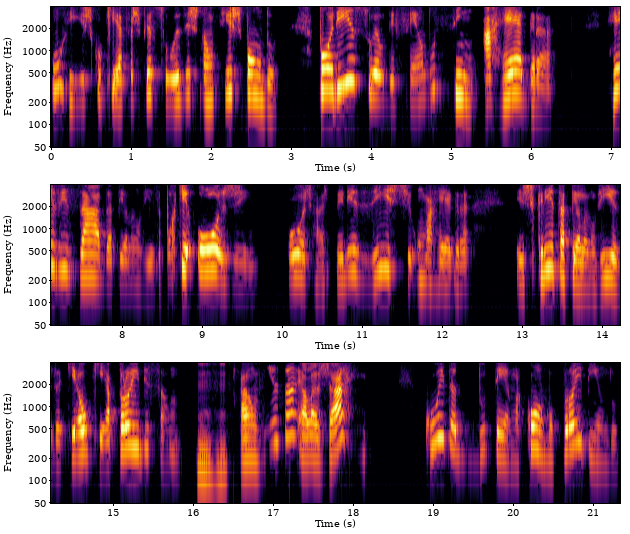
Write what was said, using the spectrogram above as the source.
o risco que essas pessoas estão se expondo. Por isso eu defendo sim a regra revisada pela Anvisa, porque hoje, hoje, existe uma regra escrita pela Anvisa que é o que? A proibição. Uhum. A Anvisa, ela já cuida do tema, como? Proibindo.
